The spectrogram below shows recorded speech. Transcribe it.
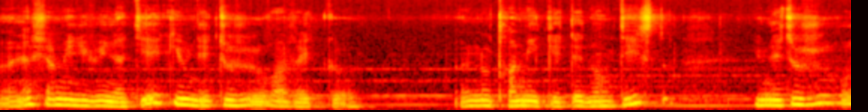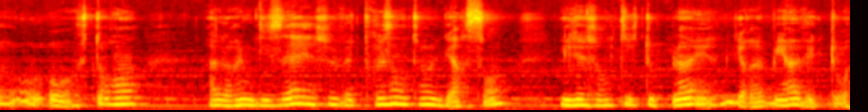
l'infirmier du vinatier qui venait toujours avec euh, un autre ami qui était dentiste. Il venait toujours au, au restaurant. Alors il me disait, je vais te présenter un garçon, il est gentil tout plein, il irait bien avec toi.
